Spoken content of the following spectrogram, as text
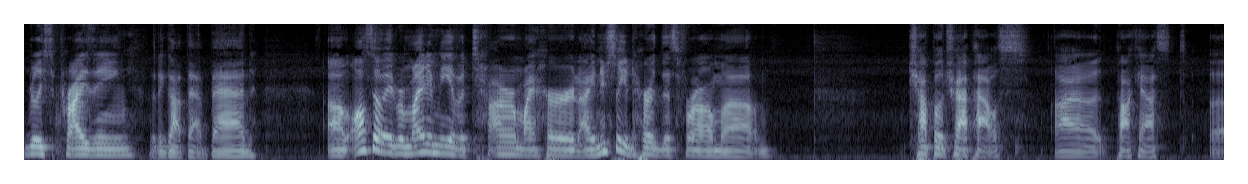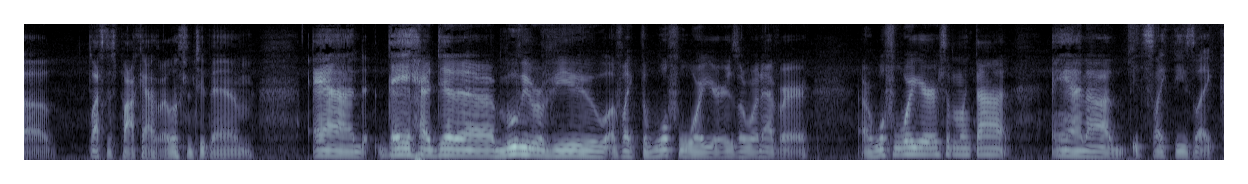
really surprising that it got that bad. Um, also, it reminded me of a term I heard. I initially had heard this from um, Chapo Trap House uh, podcast, uh, leftist podcast. I listened to them, and they had did a movie review of like the Wolf Warriors or whatever, or Wolf Warrior or something like that, and uh, it's like these like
